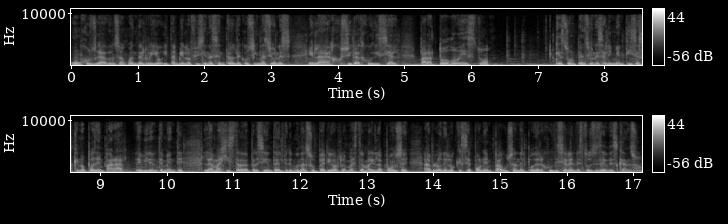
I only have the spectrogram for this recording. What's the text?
un juzgado en San Juan del Río y también la Oficina Central de Consignaciones en la ciudad judicial. Para todo esto, que son pensiones alimenticias que no pueden parar, evidentemente. La magistrada presidenta del Tribunal Superior, la maestra Marila Ponce, habló de lo que se pone en pausa en el Poder Judicial en estos días de descanso.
